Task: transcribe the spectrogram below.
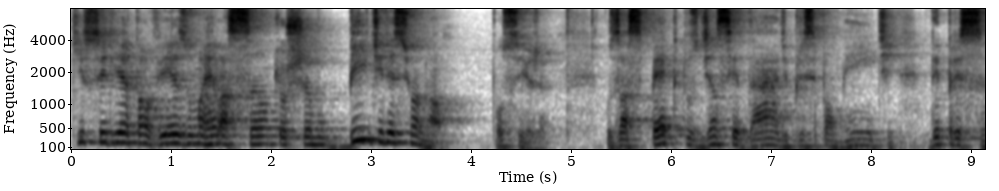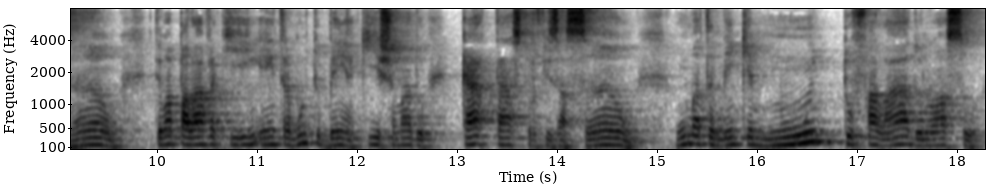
que isso seria talvez uma relação que eu chamo bidirecional, ou seja, os aspectos de ansiedade, principalmente, depressão, tem uma palavra que entra muito bem aqui, chamado catastrofização, uma também que é muito falado no nosso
